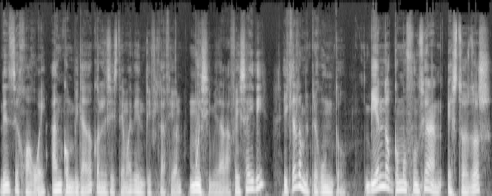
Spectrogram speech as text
desde Huawei han combinado con el sistema de identificación muy similar a Face ID. Y claro, me pregunto, Viendo cómo funcionan estos dos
